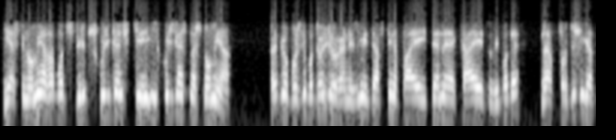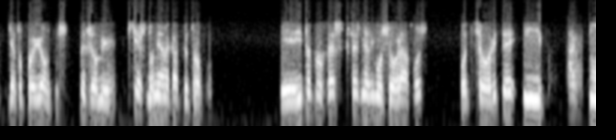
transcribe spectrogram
Η αστυνομία θα πω ότι στηρεί τους χούλιγκανς και οι χούλιγκανς στην αστυνομία. Πρέπει οπωσδήποτε όλοι οι οργανισμοί, είτε αυτή είναι ΠΑΕ, είτε είναι ΚΑΕ, είτε οτιδήποτε, να φροντίσουν για, για το προϊόν τους. Δεν ξέρω, μη η αστυνομία με κάποιο τρόπο. Ε, είπε προχθές χθες μια δημοσιογράφος ότι θεωρείται η άκρη του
